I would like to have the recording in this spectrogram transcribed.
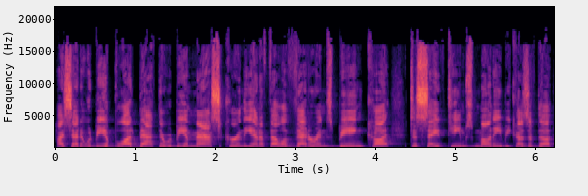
I said it would be a bloodbath. There would be a massacre in the NFL of veterans being cut to save teams money because of the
